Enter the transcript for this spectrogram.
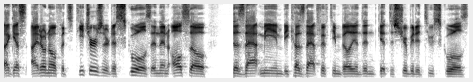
I guess I don't know if it's teachers or to schools. And then also, does that mean because that 15 billion didn't get distributed to schools?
